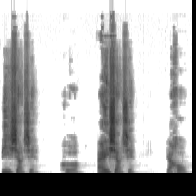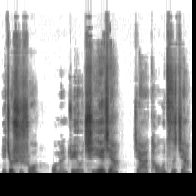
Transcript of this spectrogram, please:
B 象限和 I 象限，然后也就是说，我们具有企业家。加投资家，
